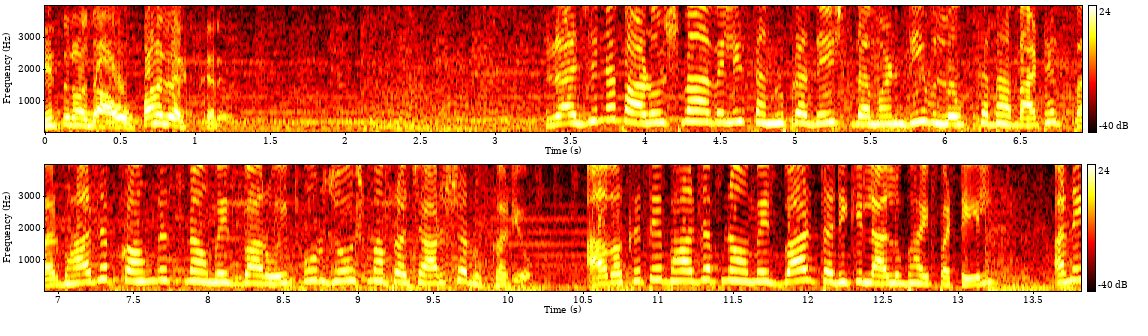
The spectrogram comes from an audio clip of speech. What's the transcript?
જીતનો દાવો પણ વ્યક્ત કર્યો. રાજ્યના પાડોશમાં આવેલી સંઘ પ્રદેશ દમણ દીવ લોકસભા બેઠક પર ભાજપ કોંગ્રેસના ઉમેદવારોએ પૂરજોશમાં પ્રચાર શરૂ કર્યો. આ વખતે ભાજપના ઉમેદવાર તરીકે લાલુભાઈ પટેલ અને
